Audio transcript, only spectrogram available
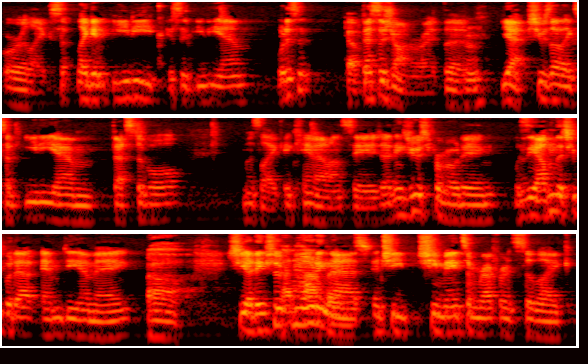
or like so, like an ED is it EDM? What is it? Yeah. That's the genre, right? The Mhm. yeah, she was at like some EDM festival. Was like it came out on stage. I think she was promoting was the album that she put out MDNA. Oh. She, I think she was That promoting happens. that, and she she made some reference to like,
